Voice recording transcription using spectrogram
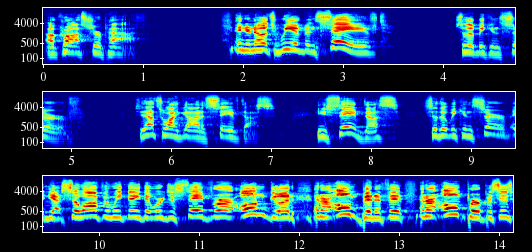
across your path. In your notes, we have been saved so that we can serve. See, that's why God has saved us. He saved us so that we can serve. And yet, so often we think that we're just saved for our own good and our own benefit and our own purposes,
